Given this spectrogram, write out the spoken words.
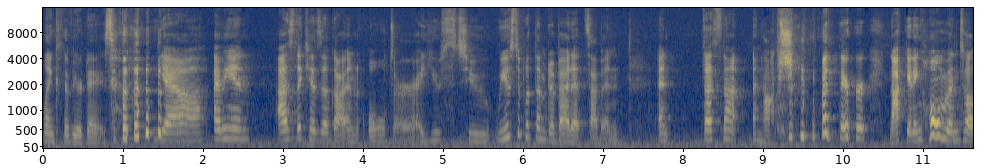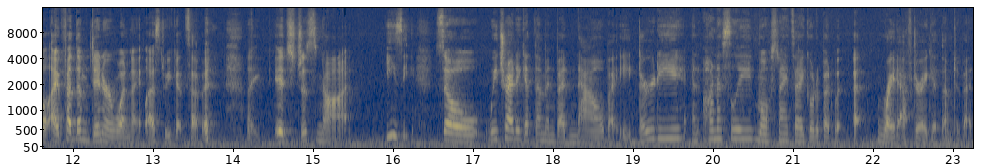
length of your days. yeah. I mean, as the kids have gotten older, I used to we used to put them to bed at 7 and that's not an option when they're not getting home until I fed them dinner one night last week at 7. Like it's just not easy. So, we try to get them in bed now by 8:30 and honestly, most nights I go to bed with, uh, right after I get them to bed.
